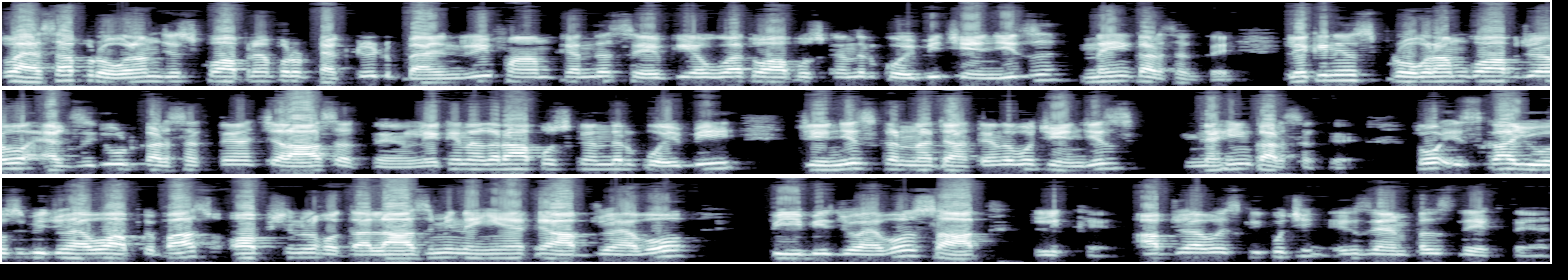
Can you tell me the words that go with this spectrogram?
तो ऐसा प्रोग्राम जिसको आपने प्रोटेक्टेड बाइनरी फॉर्म के अंदर सेव किया हुआ तो आप उसके अंदर कोई भी चेंजेस नहीं कर सकते। लेकिन इस प्रोग्राम को आप जो है वो एग्जीक्यूट कर सकते हैं, चला सकते हैं। लेकिन अगर आप उसके अंदर कोई भी चेंजेस करना चाहते हैं तो वो चेंजेस नहीं कर सकते। तो इसका यूज़ भी जो है वो आपके पास ऑप्शनल होता है। लाजमी नहीं है कि आप जो है वो पीबी जो है वो साथ लिखें। आप जो है वो इसकी कुछ एग्जांपल्स देखते हैं।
